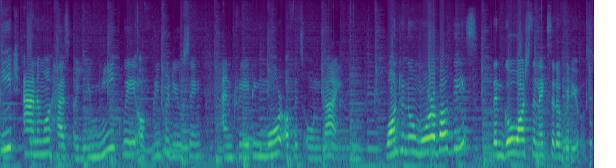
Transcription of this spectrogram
Each animal has a unique way of reproducing and creating more of its own kind. Want to know more about these? Then go watch the next set of videos.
